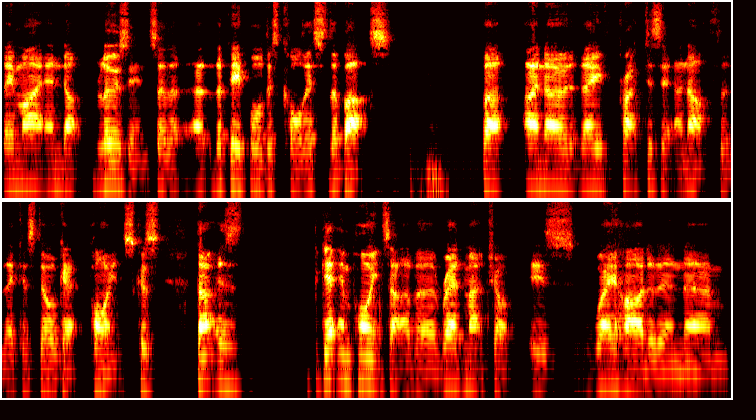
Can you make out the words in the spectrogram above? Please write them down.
They might end up losing, so that uh, the people just call this the bus. But I know that they've practiced it enough that they can still get points because that is getting points out of a red matchup is way harder than um,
